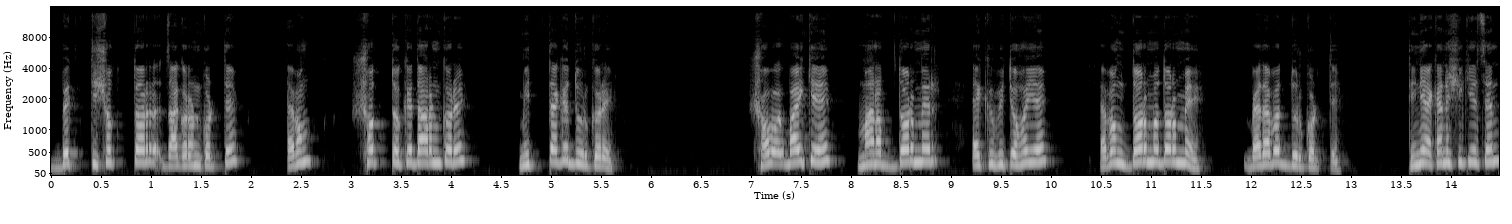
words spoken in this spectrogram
ব্যক্তিসত্তার জাগরণ করতে এবং সত্যকে ধারণ করে, মিথ্যাকে দূর করে। সবাইকে মানব ধর্মের একীভূত হয়ে এবং ধর্ম ধর্মে ভেদাভেদ দূর করতে। তিনি এখানে শিখিয়েছেন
